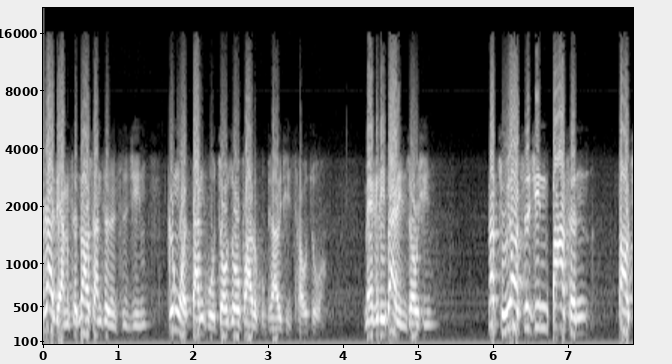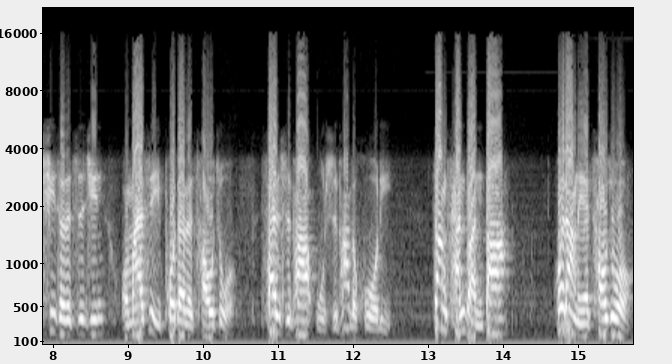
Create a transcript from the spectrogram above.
概两成到三成的资金，跟我单股周周发的股票一起操作。每个礼拜领周薪，那主要资金八成到七成的资金，我们还是以破单的操作，三十趴、五十趴的获利，这样长短搭，会让你的操作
